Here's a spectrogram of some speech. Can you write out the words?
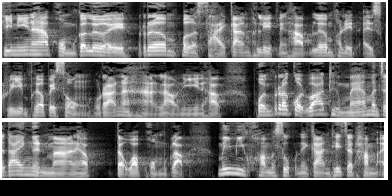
ทีนี้นะครับผมก็เลยเริ่มเปิดสายการผลิตนะครับ เริ่มผลิตไอศครีมเพื่อไปส่งร้านอาหารเหล่านี้นะครับ ผลปรากฏว่าถึงแม้มันจะได้เงินมานะครับ แต่ว่าผมกลับไม่มีความสุขในการที่จะทำไอ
